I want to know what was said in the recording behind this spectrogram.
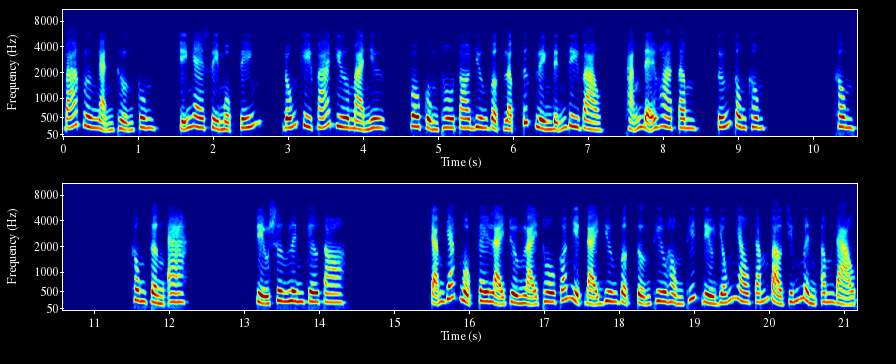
bá vương ngạnh thượng cung, chỉ nghe xì một tiếng, đống khi phá dưa mà như, vô cùng thô to dương vật lập tức liền đỉnh đi vào, thẳng để hoa tâm, tướng công không. Không. Không cần a. Triệu Sương Linh kêu to. Cảm giác một cây lại trường lại thô có nhiệt đại dương vật tượng thiêu hồng thiết đều giống nhau cắm vào chính mình âm đạo,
